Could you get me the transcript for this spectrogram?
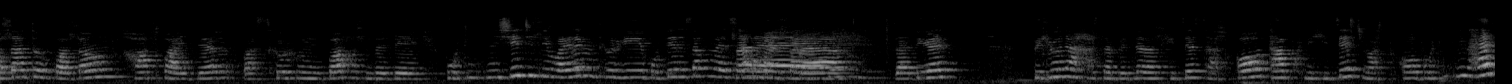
болон Hot Bite-ээр бас хөрхөн бор холондоо дээ бүгдэнд нь шинэ жилийн баярын мэд хүргэе. Бүгдээрээ сайхан баярлалаа. За тэгээд бэлгүүний хасаа бид нар бол хизээс салахгүй та бүхний хизээч мартахгүй бүгдэнд нь хайртай шүү.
